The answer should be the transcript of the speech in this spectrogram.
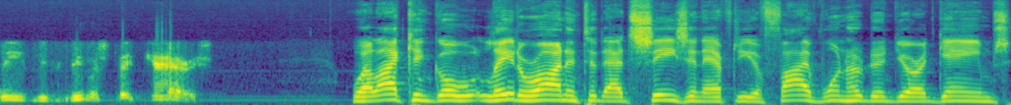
we we, we were split carries. Well, I can go later on into that season after your five 100 yard games.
